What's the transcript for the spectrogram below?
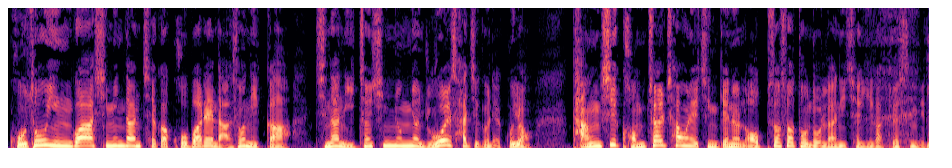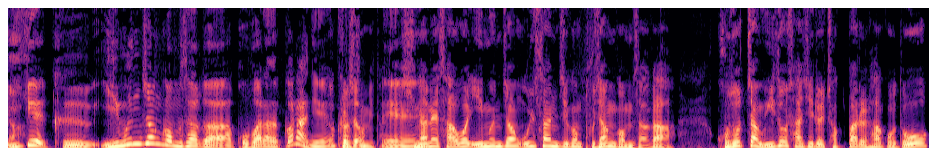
고소인과 시민단체가 고발에 나서니까 지난 2016년 6월 사직을 했고요. 당시 검찰 차원의 징계는 없어서 도 논란이 제기가 됐습니다. 이게 그 이문정 검사가 고발하는 건 아니에요? 그렇습니다. 예. 지난해 4월 이문정 울산지검 부장검사가 고소장 위조 사실을 적발을 하고도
